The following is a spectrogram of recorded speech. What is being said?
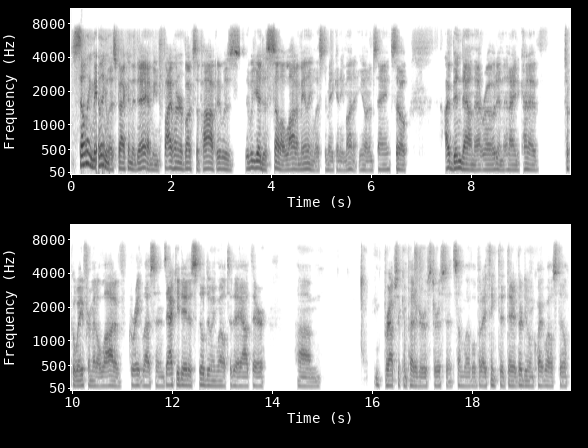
selling mailing lists back in the day i mean 500 bucks a pop it was it was you had to sell a lot of mailing lists to make any money you know what i'm saying? So i've been down that road and, and i kind of took away from it a lot of great lessons. Accudata is still doing well today out there. Um, perhaps a competitor of Stirista at some level, but I think that they're they're doing quite well still.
